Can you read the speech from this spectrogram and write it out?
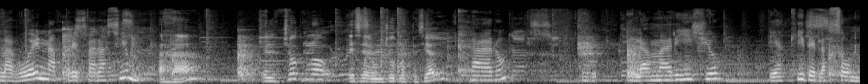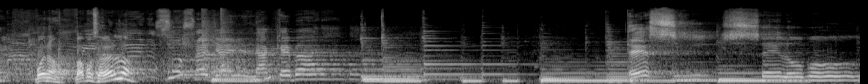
la buena preparación, Ajá. ¿El choclo es un choclo especial? claro. El, el amarillo de aquí de la zona. Bueno, ¿vamos a verlo? Versos allá en la quebrada. Decíselo vos.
